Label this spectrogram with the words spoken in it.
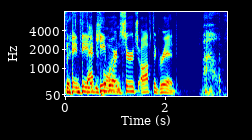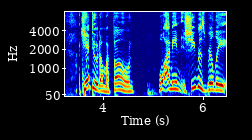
They need That a keyboard porn. search off the grid. Wow. I can't do it on my phone. Well, I mean, she was really.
